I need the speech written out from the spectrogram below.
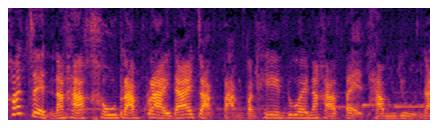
ข้อ 7 นะคะเขารับรายได้จากต่างประเทศด้วยนะคะ แต่ทำอยู่ใน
